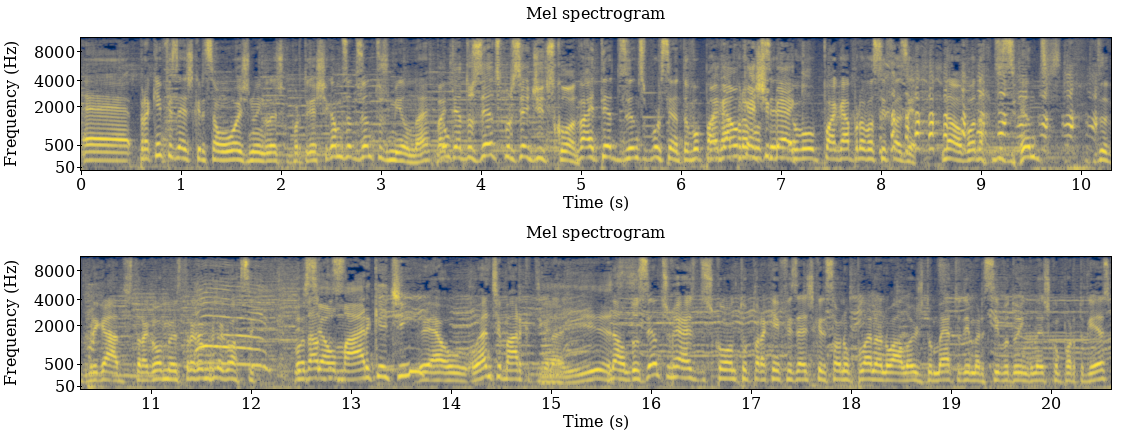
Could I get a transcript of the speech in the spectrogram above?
é, pra quem fizer a inscrição hoje no inglês com português, chegamos a 200 mil, né? Vai Não- ter 200% de desconto. Vai ter 200%. Eu vou pagar um pra cashback. você. Eu vou pagar pra você fazer. não, eu vou dar 200. Obrigado, estragou meu, estragou meu negócio. Vou Isso dar é o 200 marketing. É o, o anti-marketing, né? É isso. Não, 200 reais de desconto para quem fizer a inscrição no plano anual hoje do método imersivo do inglês com português.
